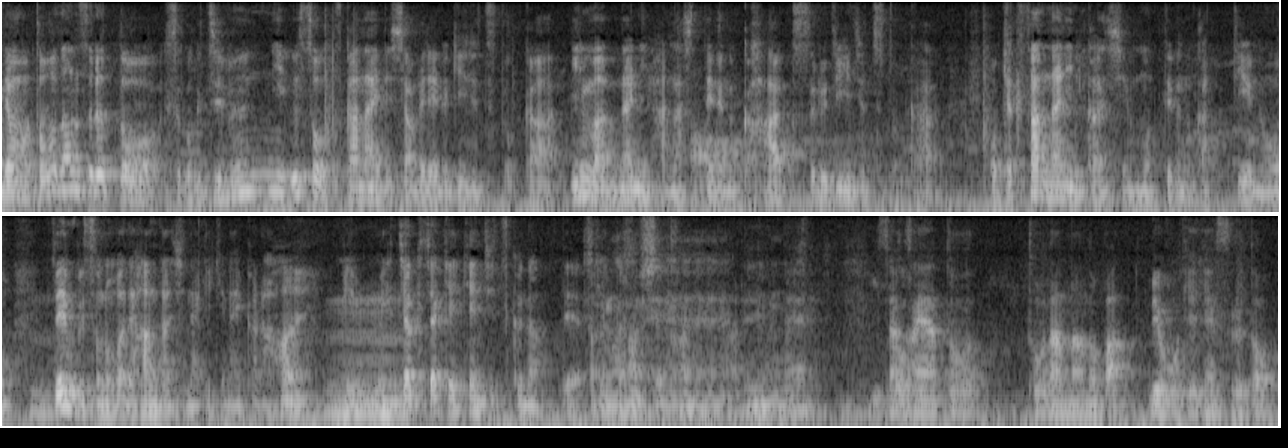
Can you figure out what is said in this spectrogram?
でも登壇するとすごく自分に嘘をつかないで喋れる技術とか今何話してるのか把握する技術とかお客さん何に関心を持ってるのかっていうのをうん。全部その場で判断しなきゃいけないから、はい。めめちゃくちゃ経験値つくなってつきますね。あれよね。居酒屋と登壇のあの場両方経験すると。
